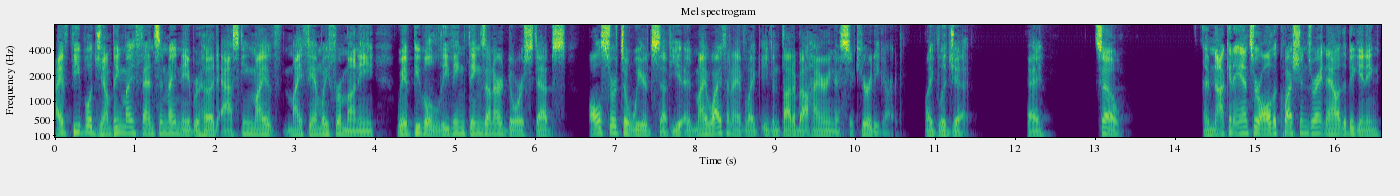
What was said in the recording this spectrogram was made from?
I have people jumping my fence in my neighborhood, asking my my family for money. We have people leaving things on our doorsteps, all sorts of weird stuff. You, my wife and I have like even thought about hiring a security guard, like legit. Okay. So I'm not going to answer all the questions right now at the beginning.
